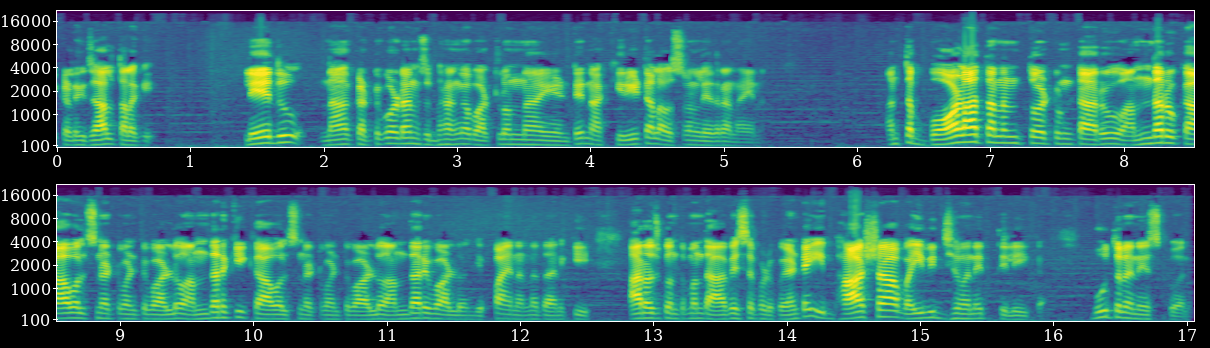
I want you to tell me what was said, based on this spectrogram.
ఇక్కడికి చాలు తలకి. లేదు నా కట్టుకోవడానికి శుభ్రంగా బట్టలు ఉన్నాయి అంటే నాకు కిరీటాలు అవసరం లేదురా నాయన. అంత బోళాతనంతో ఉంటారు అందరూ కావాల్సినటువంటి వాళ్ళు అందరికీ కావాల్సినటువంటి వాళ్ళు అందరి వాళ్ళు అని చెప్పి ఆయన అన్నదానికి ఆ రోజు కొంతమంది ఆవేశపడిపోయి అంటే ఈ భాషా వైవిధ్యం అనేది తెలియక బూతులు అనేసుకొని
